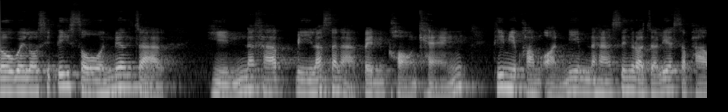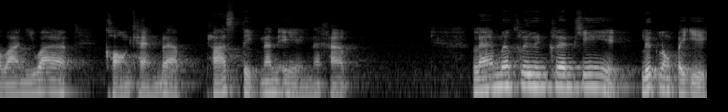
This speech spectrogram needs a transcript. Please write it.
low velocity zone เนื่องจากหินนะครับมีลักษณะเป็นของแข็งที่มีความอ่อนนิ่มนะฮะซึ่งเราจะเรียกสภาวะนี้ว่าของแข็งแบบพลาสติกนั่นเองนะครับ และเมื่อคลื่นเคลื่อนที่ลึกลงไปอีก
